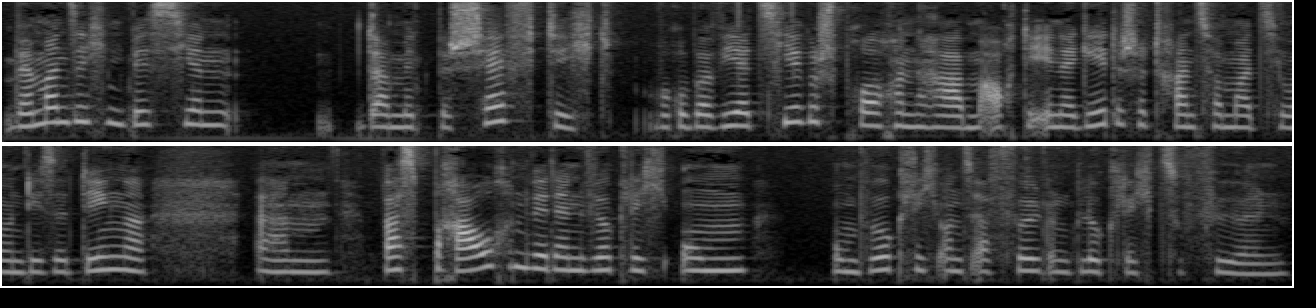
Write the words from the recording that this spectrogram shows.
wenn man sich ein bisschen damit beschäftigt, worüber wir jetzt hier gesprochen haben, auch die energetische Transformation, diese Dinge, ähm, was brauchen wir denn wirklich, um, um wirklich uns erfüllt und glücklich zu fühlen?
